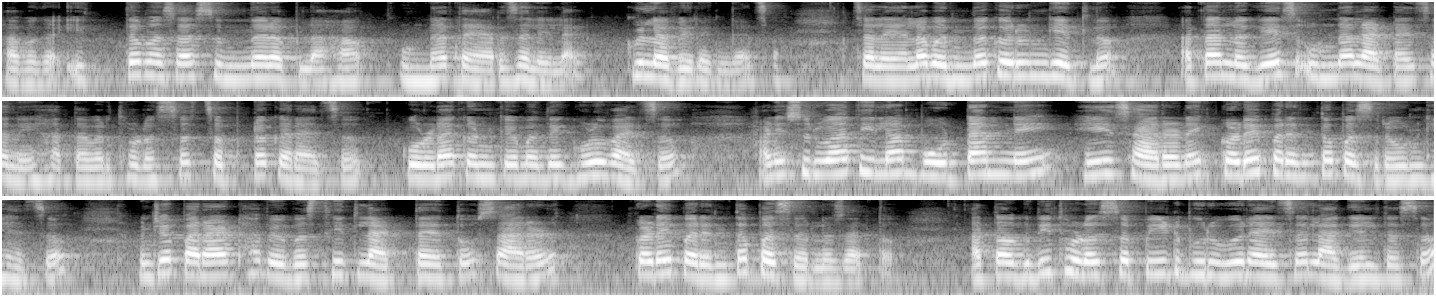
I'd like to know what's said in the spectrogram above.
हा बघा एकदम असा सुंदर आपला हा उंडा तयार झालेला आहे गुलाबी रंगाचा. चला याला बंद करून घेतलं. आता लगेच उंडा लाटायचा नाही हातावर थोडंसं चपटं करायचं कोरड्या कणकेमध्ये घोळवायचं आणि सुरुवातीला बोटांनी हे सारण एक कडेपर्यंत पसरवून घ्यायचं. म्हणजे पराठा व्यवस्थित लाटता येतो सारण कडेपर्यंत पसरलं जातं. आता अगदी थोडंसं पीठ भुरभुरायचं लागेल तसं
